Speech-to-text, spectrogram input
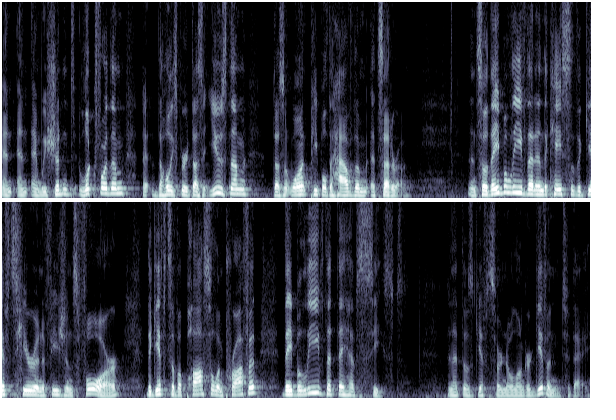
And, and, and we shouldn't look for them. Uh, the Holy Spirit doesn't use them, doesn't want people to have them, etc. And so they believe that in the case of the gifts here in Ephesians 4, the gifts of apostle and prophet, they believe that they have ceased and that those gifts are no longer given today.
